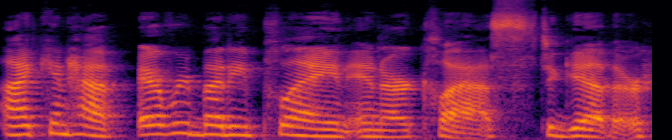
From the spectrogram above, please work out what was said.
I can have everybody playing in our class together.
